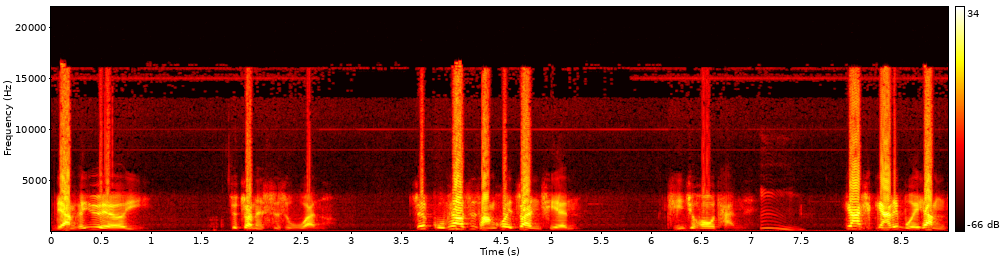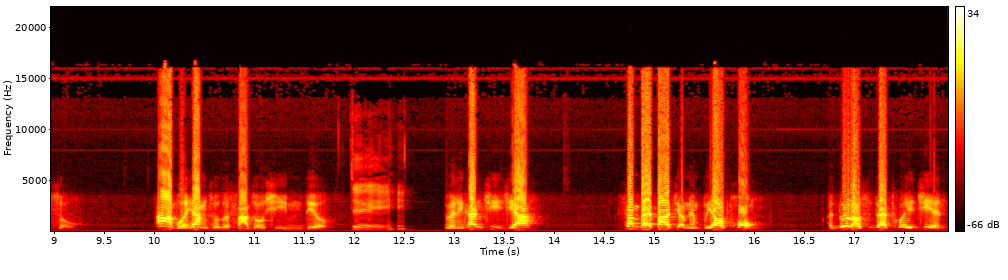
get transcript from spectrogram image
两个月而已，就赚了四十五万了。所以股票市场会赚钱，钱就好谈。嗯，今是今日不会向走，啊，不向走的三走四唔丢。对，对，你看技嘉。三百八叫你们不要碰，很多老师在推荐，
